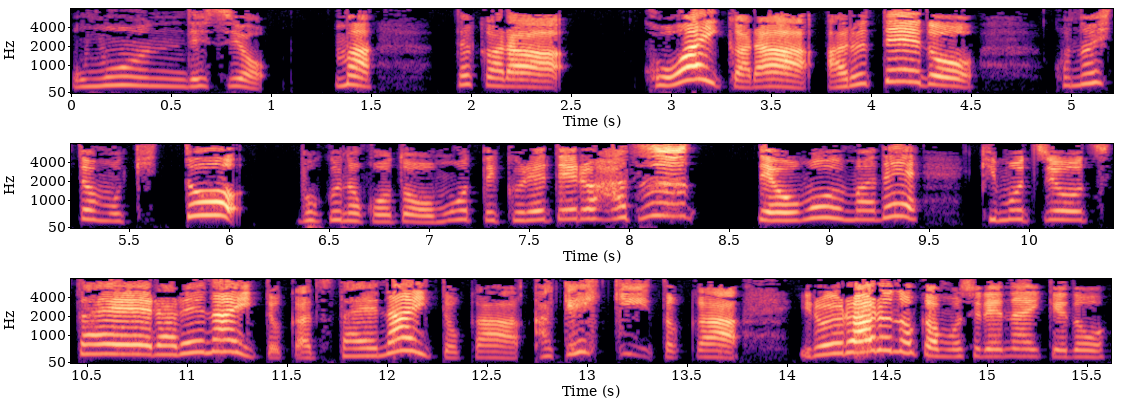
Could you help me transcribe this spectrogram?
思うんですよ。まあ、だから、怖いから、ある程度、この人もきっと僕のことを思ってくれてるはずっって思うまで気持ちを伝えられないとか伝えないとか駆け引きとかいろいろあるのかもしれないけど、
